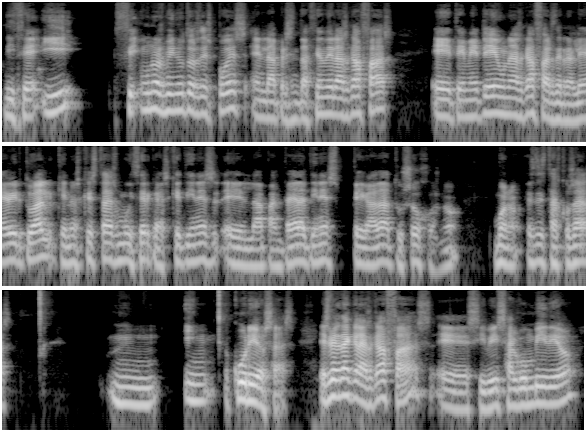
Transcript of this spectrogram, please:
dice, y unos minutos después, en la presentación de las gafas, eh, te mete unas gafas de realidad virtual que no es que estás muy cerca, es que tienes eh, la pantalla la tienes pegada a tus ojos, ¿no? Bueno, es de estas cosas mmm, curiosas. Es verdad que las gafas, eh, si veis algún vídeo,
